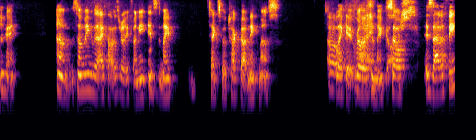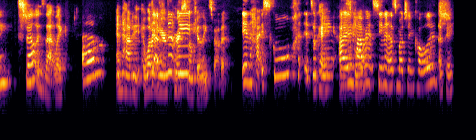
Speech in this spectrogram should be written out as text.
Okay. Um, something that I thought was really funny is that my textbook talked about NCMOs. Oh, Like, it really is in my there. So- Is that a thing still? Is that like um, and how do you, what are your personal feelings about it? in high school, it's a Okay, thing. I haven't seen it as much in college. Okay.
